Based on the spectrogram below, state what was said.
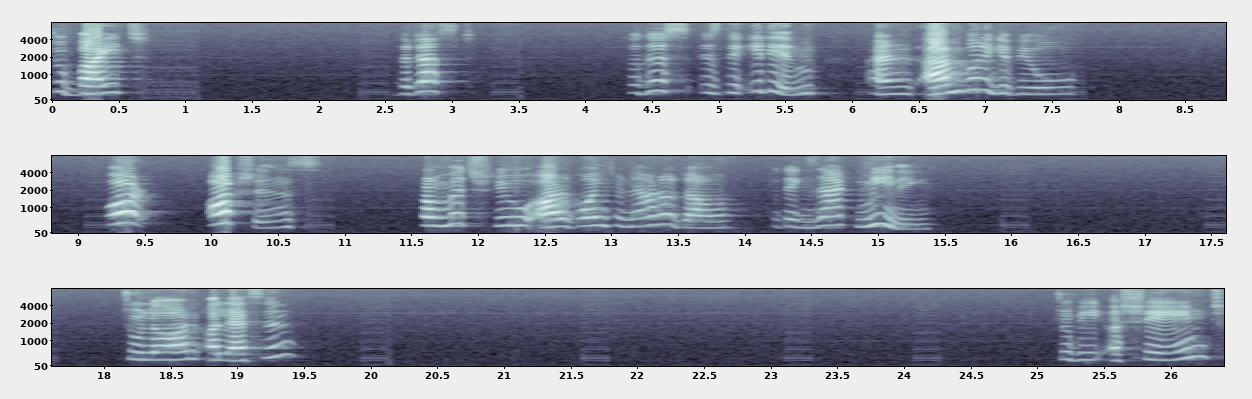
To bite the dust. So this is the idiom and I'm going to give you four options from which you are going to narrow down to the exact meaning. To learn a lesson to be ashamed,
